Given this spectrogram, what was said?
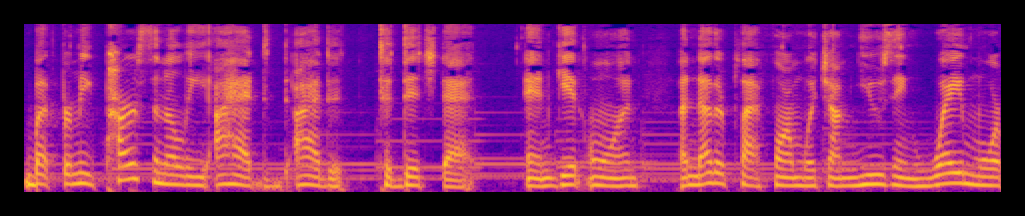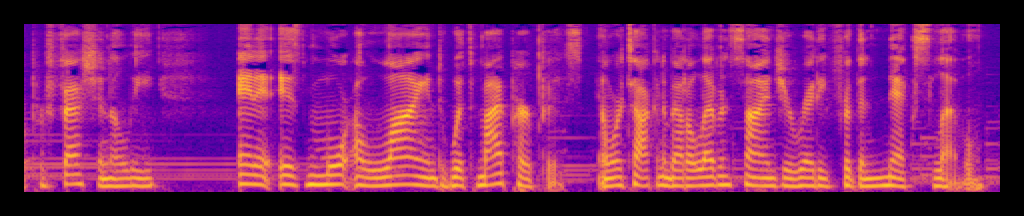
But for me personally, I had to, I had to, to ditch that and get on another platform, which I'm using way more professionally and it is more aligned with my purpose. And we're talking about 11 signs you're ready for the next level.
